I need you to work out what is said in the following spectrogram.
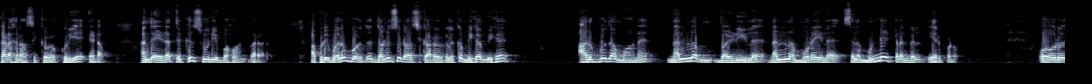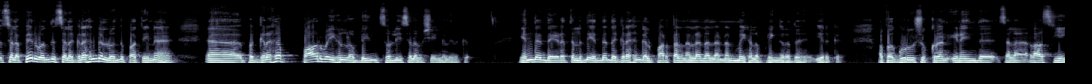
கடகராசிக்குரிய இடம். அந்த இடத்துக்கு சூரிய பகவான் வர்றார். அப்படி வரும்பொழுது தனுசு ராசிக்காரர்களுக்கு மிக மிக அற்புதமான நல்ல வழியில் நல்ல முறையில் சில முன்னேற்றங்கள் ஏற்படும். ஒரு சில பேர் வந்து சில கிரகங்கள் வந்து பார்த்திங்கன்னா இப்போ கிரக பார்வைகள் அப்படின்னு சொல்லி சில விஷயங்கள் இருக்குது எந்தெந்த இடத்துலேருந்து எந்தெந்த கிரகங்கள் பார்த்தால் நல்ல நல்ல நன்மைகள் அப்படிங்கிறது இருக்குது அப்போ குரு சுக்ரன் இணைந்து சில ராசியை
